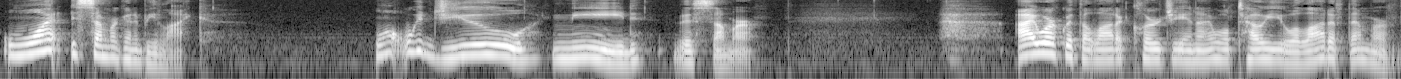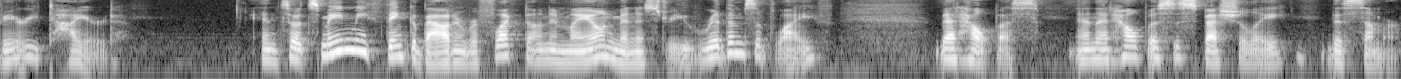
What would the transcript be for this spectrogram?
What is summer going to be like? What would you need this summer? I work with a lot of clergy, and I will tell you a lot of them are very tired. And so it's made me think about and reflect on in my own ministry rhythms of life that help us, and that help us especially this summer.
